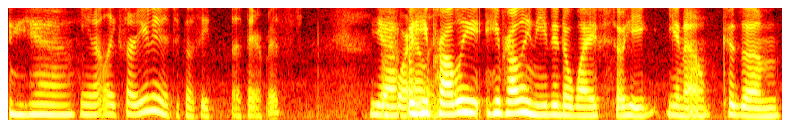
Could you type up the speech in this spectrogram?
Yeah, You know, like sorry, you needed to go see a therapist. yeah, but he probably he probably needed a wife, so he you know because um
